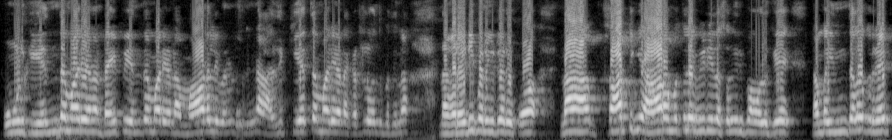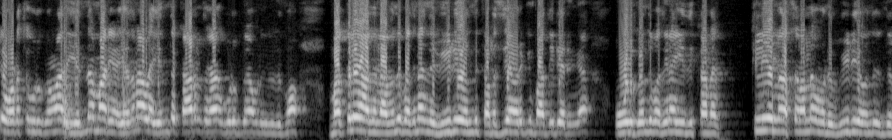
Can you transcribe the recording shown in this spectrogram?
உங்களுக்கு எந்த மாதிரியான டைப் எந்த மாதிரி மாதிரியான மாடல் வேணும்னு சொன்னீங்கன்னா அதுக்கு ஏத்த மாதிரியான கட்டில் வந்து பார்த்தீங்கன்னா நாங்க ரெடி பண்ணிக்கிட்டே இருக்கோம். நான் ஸ்டார்டிங் ஆரம்பத்துல வீடியோல சொல்லியிருப்போம் உங்களுக்கு நம்ம இந்த அளவுக்கு ரேட்டு உடச்சு கொடுக்கணும் அது எந்த மாதிரி எதனால எந்த காரணத்துக்காக கொடுப்பேன் அப்படின்னு இருக்கும். மக்களே அதை நான் வந்து பார்த்தீங்கன்னா இந்த வீடியோ வந்து கடைசியா வரைக்கும் பார்த்துட்டே இருங்க. உங்களுக்கு வந்து பார்த்தீங்கன்னா இதுக்கான கிளியர்னஸான ஒரு வீடியோ வந்து இது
